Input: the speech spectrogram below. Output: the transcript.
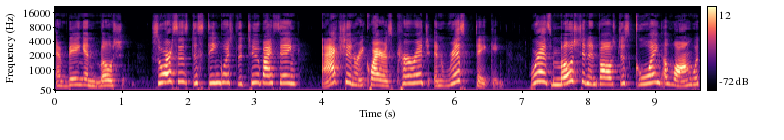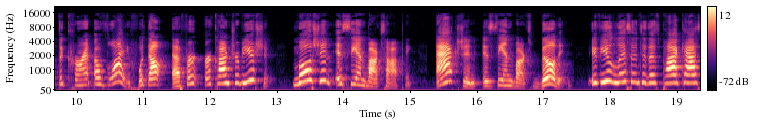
and being in motion. Sources distinguish the two by saying Action requires courage and risk taking, whereas motion involves just going along with the current of life without effort or contribution. Motion is sandbox hopping, action is sandbox building. If you listen to this podcast,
